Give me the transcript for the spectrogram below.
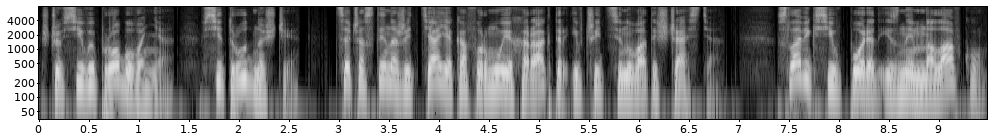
що всі випробування, всі труднощі це частина життя, яка формує характер і вчить цінувати щастя. Славік сів поряд із ним на лавку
